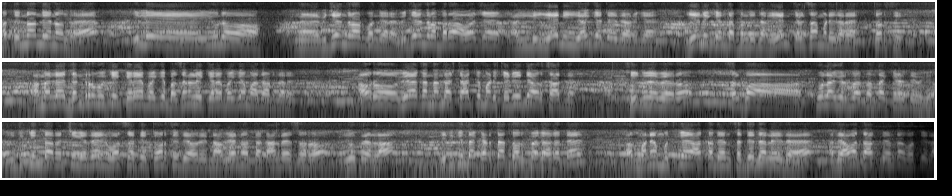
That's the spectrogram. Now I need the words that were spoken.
ಮತ್ತು ಇನ್ನೊಂದು ಏನು ಅಂದರೆ, ಇಲ್ಲಿ ಇವರು ವಿಜೇಂದ್ರ ಅವ್ರು ಬಂದಿದ್ದಾರೆ. ವಿಜೇಂದ್ರ ಬರೋ ಅವಶ್ಯ, ಅಲ್ಲಿ ಏನು ಯೋಗ್ಯತೆ ಇದೆ ಅವರಿಗೆ? ಏನಕ್ಕೆ ಅಂತ ಬಂದಿದ್ದಾರೆ? ಏನು ಕೆಲಸ ಮಾಡಿದ್ದಾರೆ? ತೋರಿಸಿ. ಆಮೇಲೆ ದಂಡ್ರಮುಖಿ ಕೆರೆ ಬಗ್ಗೆ, ಬಸನಹಳ್ಳಿ ಕೆರೆ ಬಗ್ಗೆ ಮಾತಾಡ್ತಾರೆ. ಅವರು ವಿವೇಕಾನಂದ ಸ್ಟ್ಯಾಚ್ಯೂ ಮಾಡಿ ಕೆಡಿಯುತ್ತೆ ಅವ್ರ ಸಾಧನೆ. ಸಿ. ಟಿ. ರವಿ ಅವರು ಸ್ವಲ್ಪ ಕೂಲಾಗಿರ್ಬೇಕು ಅಂತ ಕೇಳ್ತೀವಿ. ಇದಕ್ಕಿಂತ ರಚ್ಚಿಗೆ ಹೋದ ಸತಿ ತೋರಿಸಿದ್ದೀವಿ ಅವ್ರಿಗೆ ನಾವೇನು ಅಂತ ಕಾಂಗ್ರೆಸ್ ಅವರು, ಯುವಕರೆಲ್ಲ. ಇದಕ್ಕಿಂತ ಕೆಡ್ತ ತೋರಿಸ್ಬೇಕಾಗುತ್ತೆ. ಅವ್ರ ಮನೆ ಮುತ್ತಿಗೆ ಹಾಕೋದೇನು ಸದ್ಯದಲ್ಲೇ ಇದೆ. ಅದು ಯಾವತ್ತಾಗ್ತದೆ ಅಂತ ಗೊತ್ತಿಲ್ಲ.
